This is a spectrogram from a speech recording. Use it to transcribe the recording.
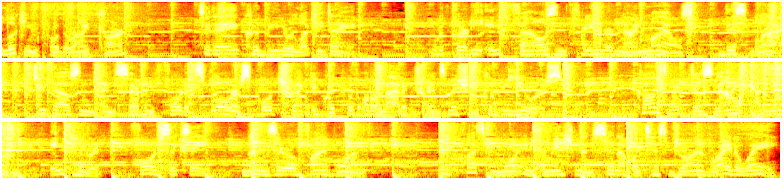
Looking for the right car? Today could be your lucky day. With 38,309 miles, this black, 2007 Ford Explorer Sport Trac equipped with automatic transmission could be yours. Contact us now at 1-800-468-9051. Request more information and set up a test drive right away.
